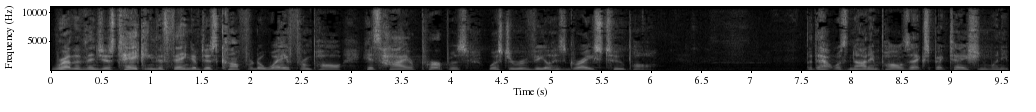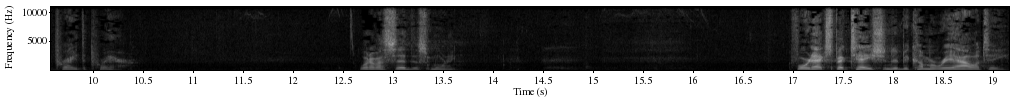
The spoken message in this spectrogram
Rather than just taking the thing of discomfort away from Paul, his higher purpose was to reveal his grace to Paul. But that was not in Paul's expectation when he prayed the prayer. What have I said this morning? For an expectation to become a reality,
